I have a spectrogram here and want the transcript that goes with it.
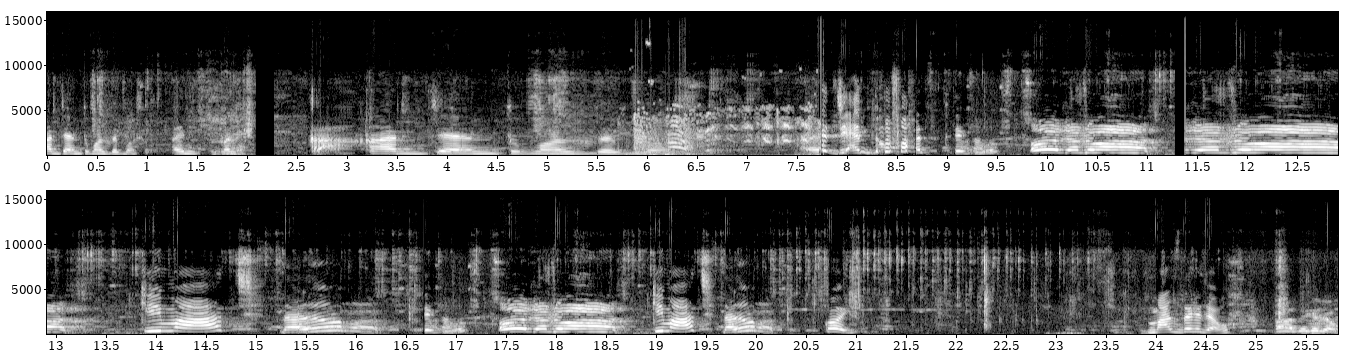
কাকার জ্যান্ত মাছ দেখব মানে কাকার জ্যান্ত মাছ দেখব? জ্যান্ত মাছ দেখব। ও জ্যাঠমাস জ্যাঠমাস কি মাছ? দাদু? দেখব। ও জ্যাঠমাস কি মাছ? দাদু? কই? মাছ দেখে যাও। হ্যাঁ দেখে যাও।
